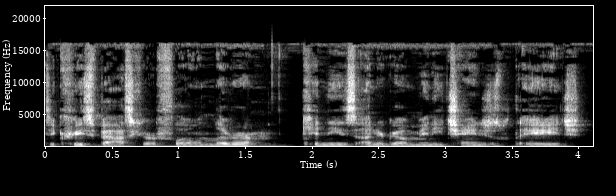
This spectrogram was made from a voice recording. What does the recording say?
decreased vascular flow in liver. Kidneys undergo many changes with age.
